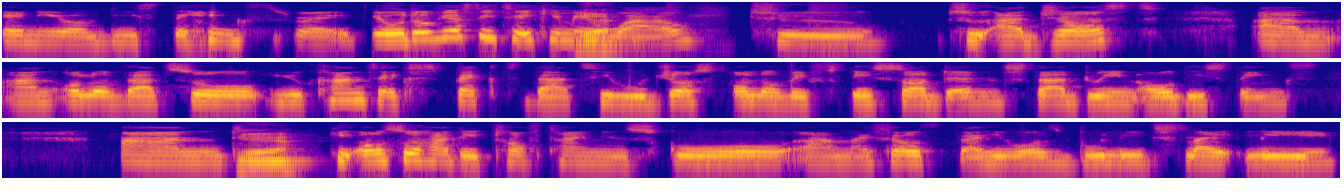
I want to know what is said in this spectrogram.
any of these things, right? It would obviously take him yeah. a while to to adjust um, and all of that. So you can't expect that he will just all of a, a sudden start doing all these things. And yeah. he also had a tough time in school. Um, I felt that he was bullied slightly,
